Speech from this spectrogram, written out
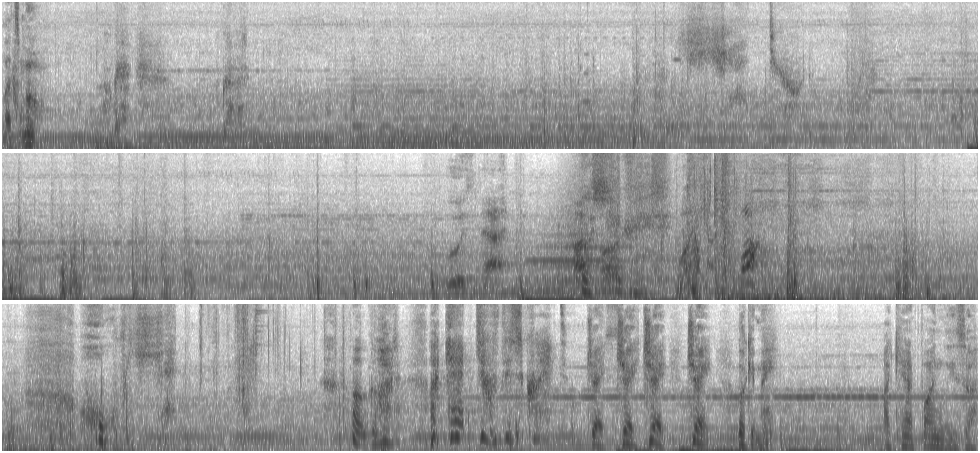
Let's move. Okay. Good. Who's that? Oh, What the fuck? Holy shit. Oh god, I can't do this, Grant. Jay, Jay, Jay, Jay, look at me. I can't find Lisa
